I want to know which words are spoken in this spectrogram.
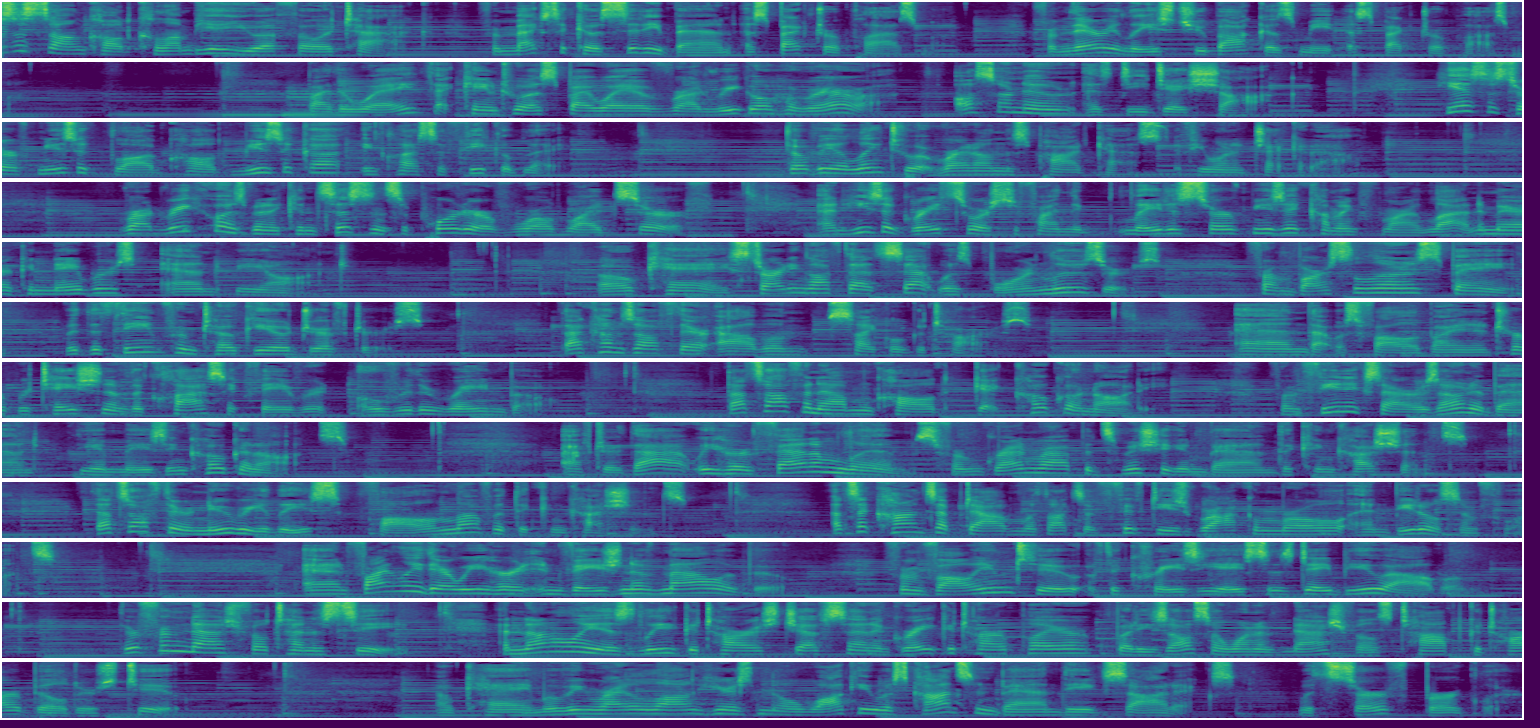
Was a song called Columbia UFO Attack from Mexico City band Espectroplasma, from their release Chewbacca's Meet Espectroplasma. By the way, that came to us by way of Rodrigo Herrera, also known as DJ Shock. He has a surf music blog called Musica Inclassificable. There'll be a link to it right on this podcast if you want to check it out. Rodrigo has been a consistent supporter of Worldwide Surf, and he's a great source to find the latest surf music coming from our Latin American neighbors and beyond. Okay, starting off that set was Born Losers from Barcelona, Spain, with the theme from Tokyo Drifters. That comes off their album Cycle Guitars. And that was followed by an interpretation of the classic favorite Over the Rainbow. That's off an album called Get Coconaughty from Phoenix, Arizona band The Amazing Coconuts. After that, we heard Phantom Limbs from Grand Rapids, Michigan band The Concussions. That's off their new release, Fall in Love with the Concussions. That's a concept album with lots of 50s rock and roll and Beatles influence. And finally, there we heard Invasion of Malibu from Volume 2 of the Crazy Aces debut album. They're from Nashville, Tennessee, and not only is lead guitarist Jeff Sen a great guitar player, but he's also one of Nashville's top guitar builders, too. Okay, moving right along, here's Milwaukee, Wisconsin band The Exotics with Surf Burglar.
